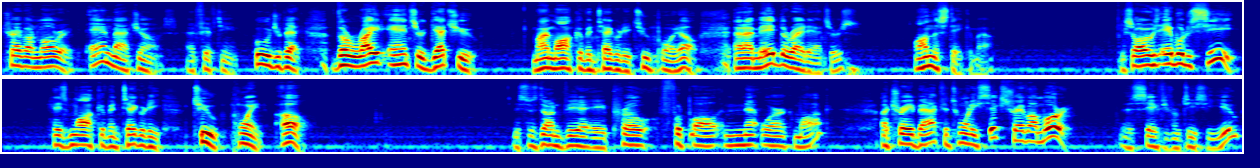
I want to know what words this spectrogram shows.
Trevon Moehrig, and Mac Jones at 15, who would you pick? The right answer gets you my mock of integrity 2.0. And I made the right answers on the stake amount. So I was able to see his mock of integrity 2.0. This was done via a Pro Football Network mock. A trade back to 26, Trevon Moehrig, the safety from TCU.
